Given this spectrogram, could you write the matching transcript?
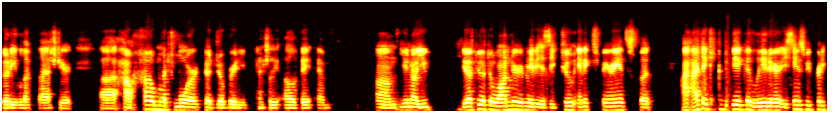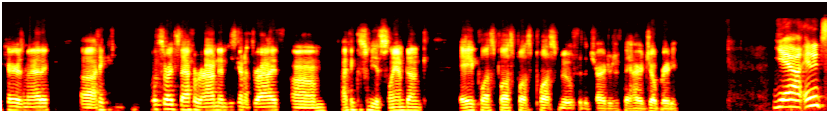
good he looked last year, uh, how how much more could Joe Brady potentially elevate him? Um, you know, you you have to have to wonder maybe is he too inexperienced, but I, I think he could be a good leader. He seems to be pretty charismatic. Uh, I think puts the right staff around him, he's going to thrive. Um, I think this would be a slam dunk, A plus plus plus plus move for the Chargers if they hire Joe Brady. Yeah, and it's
